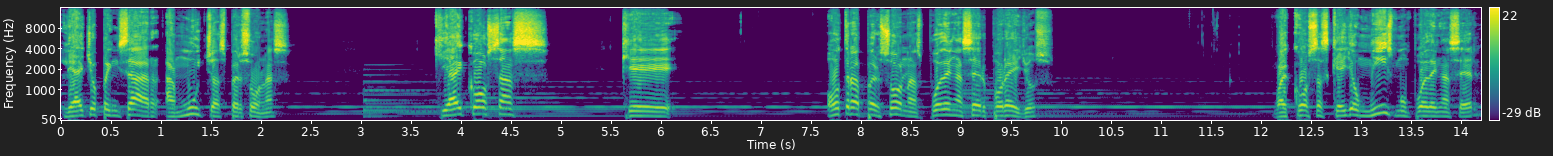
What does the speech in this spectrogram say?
le ha hecho pensar a muchas personas que hay cosas que otras personas pueden hacer por ellos, o hay cosas que ellos mismos pueden hacer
